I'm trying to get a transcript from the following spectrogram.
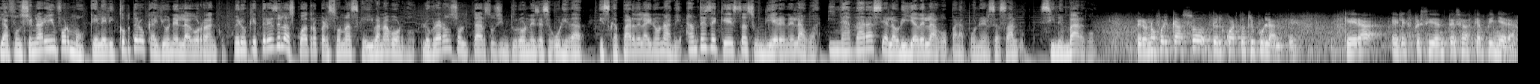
La funcionaria informó que el helicóptero cayó en el lago Ranco, pero que tres de las cuatro personas que iban a bordo lograron soltar sus cinturones de seguridad, escapar de la aeronave antes de que ésta se hundiera en el agua y nadar hacia la orilla del lago para ponerse a salvo. Sin embargo, pero no fue el caso del cuarto tripulante, que era el expresidente Sebastián Piñera.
